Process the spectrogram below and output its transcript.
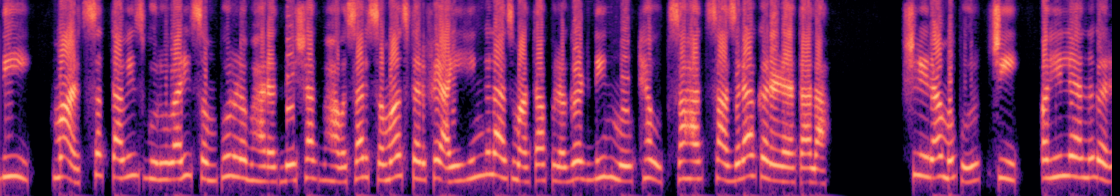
दी मार्च सत्तावीस गुरुवारी संपूर्ण भारत देशात भावसार समाज तर्फे आई हिंगलाज माता प्रगट दिन मोठ्या उत्साहात साजरा करण्यात आला. श्रीरामपूर ची अहिल्यानगर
